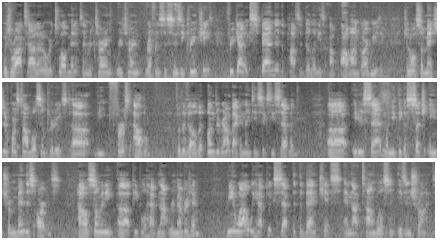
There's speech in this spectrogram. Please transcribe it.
which rocks out at over 12 minutes and return return references Suzy Creamcheese. Freak Out expanded the possibilities of avant-garde music. Should also mention, of course, Tom Wilson produced uh, the first album for the Velvet Underground back in 1967. Uh, it is sad when you think of such a tremendous artist, how so many uh, people have not remembered him. Meanwhile, we have to accept that the band Kiss and not Tom Wilson is enshrined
